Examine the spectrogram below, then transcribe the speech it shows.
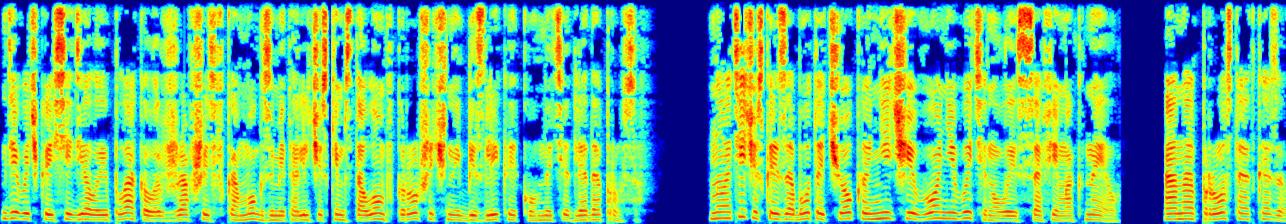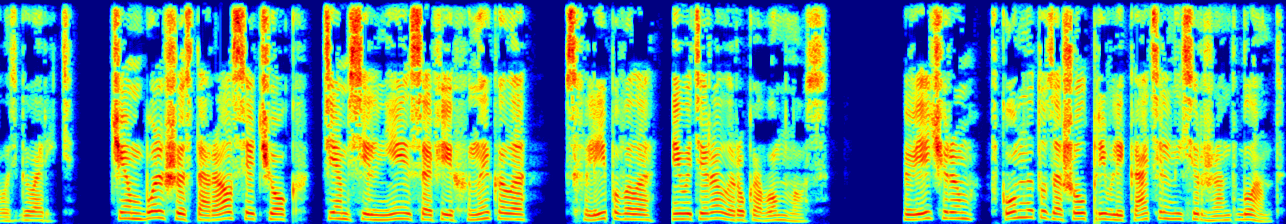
Девочка сидела и плакала, сжавшись в комок за металлическим столом в крошечной безликой комнате для допросов. Но отеческая забота Чока ничего не вытянула из Софи Макнейл. Она просто отказалась говорить. Чем больше старался Чок, тем сильнее Софи хныкала, всхлипывала и вытирала рукавом нос. Вечером в комнату зашел привлекательный сержант Блант,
